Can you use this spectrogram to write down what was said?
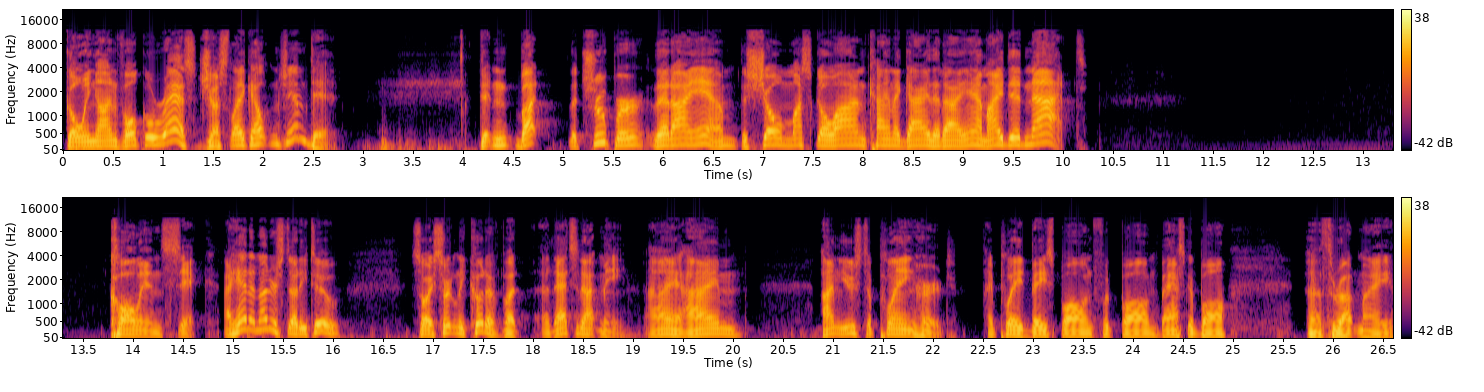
going on vocal rest, just like Elton Jim did. Didn't, but the trooper that I am, the show must go on kind of guy that I am. I did not call in sick. I had an understudy too, so I certainly could have, but uh, that's not me. I, I'm I'm used to playing hurt. I played baseball and football and basketball uh, throughout my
